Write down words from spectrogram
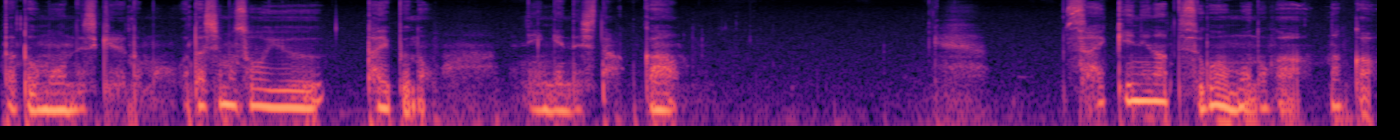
だと思うんですけれども私もそういうタイプの人間でしたが最近になってすごい思うのがなんか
